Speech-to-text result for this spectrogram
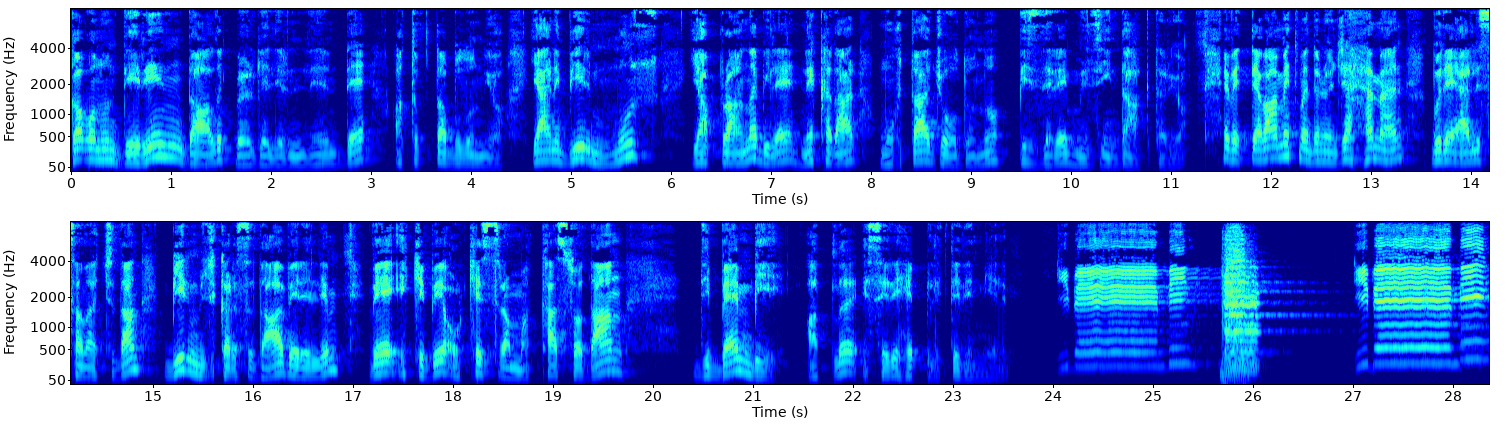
Gabon'un derin dağlık bölgelerinde atıfta bulunuyor. Yani bir muz yaprağına bile ne kadar muhtaç olduğunu bizlere müziğinde aktarıyor. Evet devam etmeden önce hemen bu değerli sanatçıdan bir müzik arası daha verelim ve ekibi Orkestra Makasso'dan Dibembi adlı eseri hep birlikte dinleyelim. Dibembi Dibembi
